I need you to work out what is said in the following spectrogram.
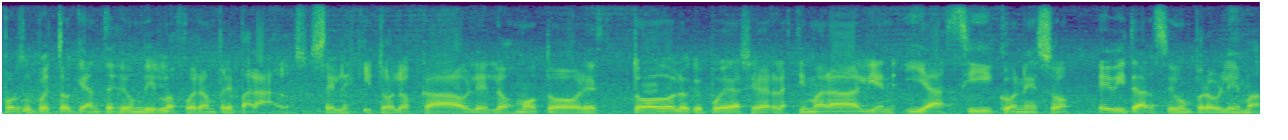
por supuesto que antes de hundirlo fueron preparados. Se les quitó los cables, los motores, todo lo que pueda llegar a lastimar a alguien y así con eso evitarse un problema.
